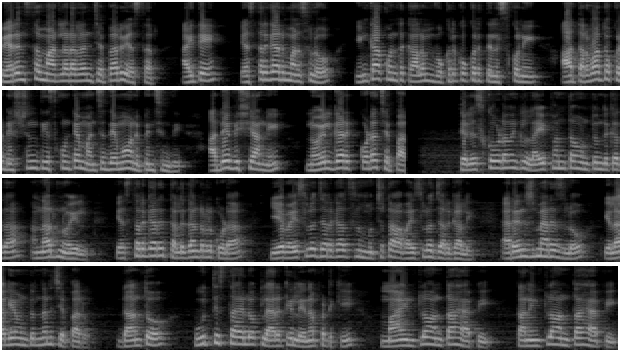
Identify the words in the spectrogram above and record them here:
పేరెంట్స్తో మాట్లాడాలని చెప్పారు ఎస్తర్. అయితే ఎస్తర్ గారి మనసులో ఇంకా కొంతకాలం ఒకరికొకరు తెలుసుకొని ఆ తర్వాత ఒక డెసిషన్ తీసుకుంటే మంచిదేమో అనిపించింది. అదే విషయాన్ని నోయల్ గారికి కూడా చెప్పారు. తెలుసుకోవడానికి లైఫ్ అంతా ఉంటుంది కదా? అన్నారు నోయల్. ఎస్తర్ గారి తల్లిదండ్రులు కూడా ఏ వయసులో జరగాల్సిన ముచ్చట ఆ వయసులో జరగాలి. అరేంజ్ మ్యారేజ్లో ఇలాగే ఉంటుందని చెప్పారు. దాంతో పూర్తి స్థాయిలో క్లారిటీ లేనప్పటికీ మా ఇంట్లో అంతా హ్యాపీ తన ఇంట్లో అంతా హ్యాపీ.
